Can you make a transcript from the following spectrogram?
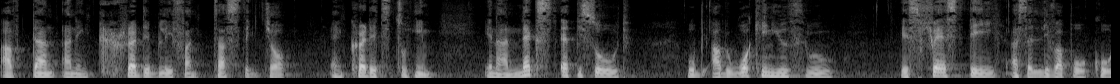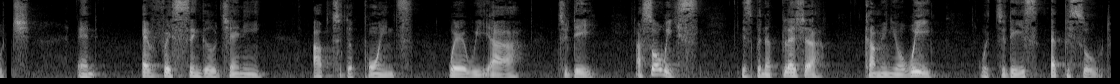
have done an incredibly fantastic job, and credit to him. In our next episode, we'll be, I'll be walking you through his first day as a Liverpool coach and every single journey up to the point where we are today. As always, it's been a pleasure coming your way with today's episode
